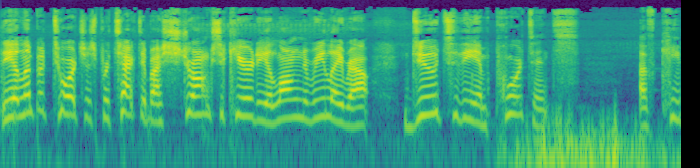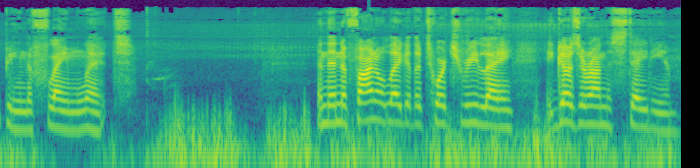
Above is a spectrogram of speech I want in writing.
The Olympic torch is protected by strong security along the relay route due to the importance of keeping the flame lit. And then the final leg of the torch relay, it goes around the stadium.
